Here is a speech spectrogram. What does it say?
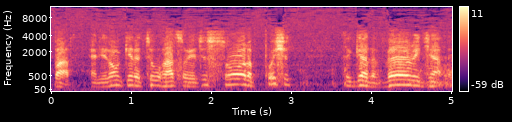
spot. And you don't get it too hot, so you just sort of push it together very gently.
